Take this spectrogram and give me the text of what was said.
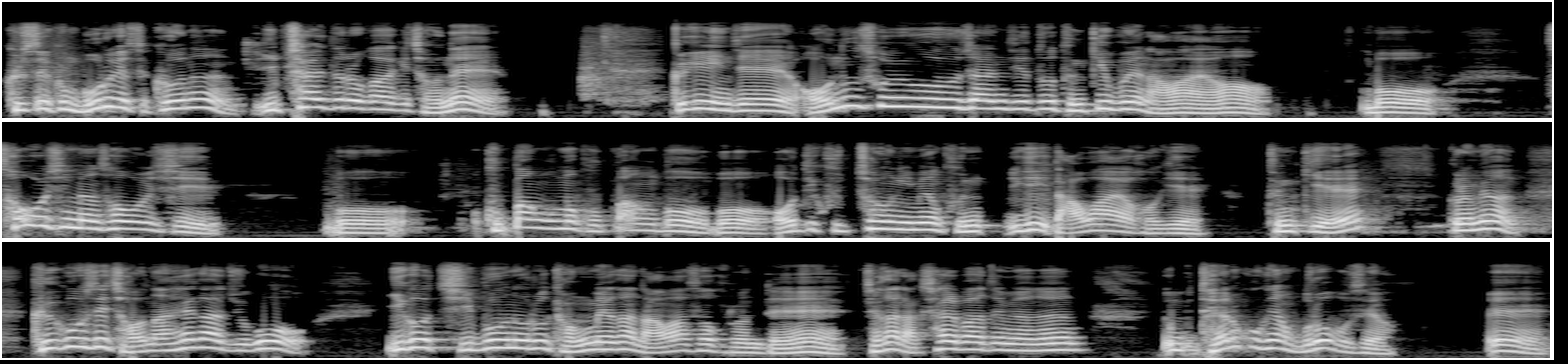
글쎄, 그건 모르겠어요. 그거는 입찰 들어가기 전에 그게 이제 어느 소유자인지도 등기부에 나와요. 뭐 서울시면 서울시, 뭐 국방부면 국방부, 뭐 어디 구청이면 군, 이게 나와요 거기에 등기에. 그러면 그곳에 전화해가지고 이거 지분으로 경매가 나와서 그런데 제가 낙찰 받으면은 대놓고 그냥 물어보세요. 예.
